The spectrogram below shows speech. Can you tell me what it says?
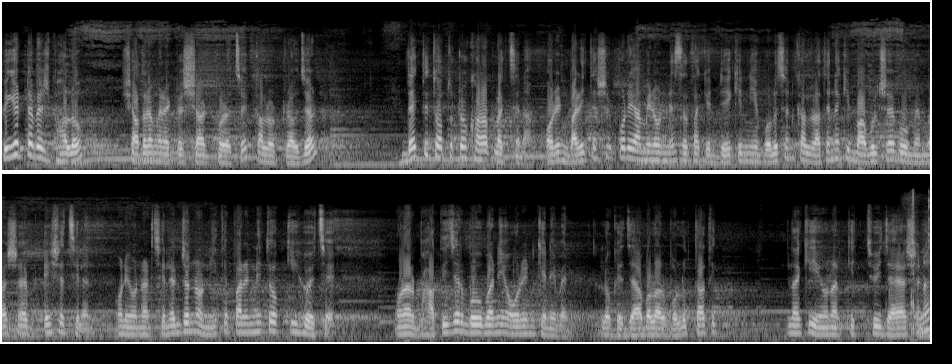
ফিগারটা বেশ ভালো। সাদা রঙের একটা শার্ট পরেছে, কালো ট্রাউজার। দেখতে ততটাও খারাপ লাগছে না। অরিন বাড়িতে আসার পরে আমির নেসা তাকে ডেকে নিয়ে বলেছেন, কাল রাতে নাকি বাবুল সাহেব ও মেম্বার সাহেব এসেছিলেন। উনি ওনার ছেলের জন্য নিতে পারেননি তো কি হয়েছে? ওনার ভাতিজার বউ বানিয়ে অরিনকে নেবেন। লোকে যা বলার বলুক, তাতে নাকি ওনার কিচ্ছুই যায় আসে না।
